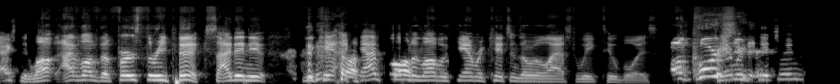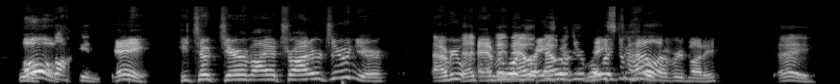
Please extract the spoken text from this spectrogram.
I actually love. I love the first three picks. I didn't even. The Cam, I've fallen in love with Kamren Kinchens over the last week too, boys. Of course Kamren you did. Kinchens. will Oh! fucking Hey, he took Jeremiah Trotter Jr. Everyone, That- that- everyone, that was- raise, that was your your boy raise some too. hell, everybody. hey.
